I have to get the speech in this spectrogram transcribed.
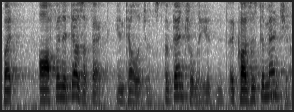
but often it does affect intelligence. Eventually, it, it causes dementia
